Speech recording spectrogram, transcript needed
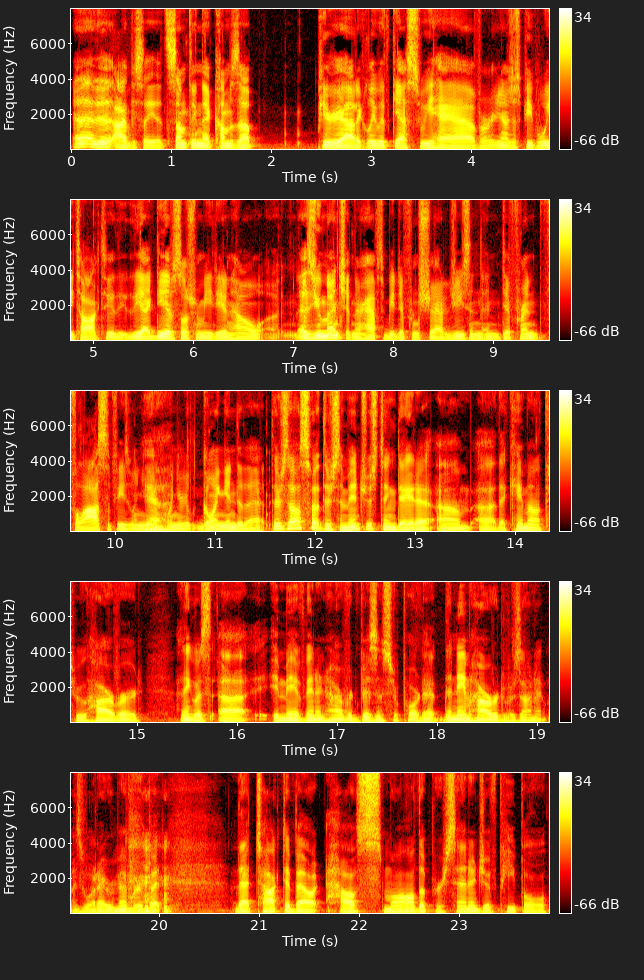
And uh, obviously, it's something that comes up periodically with guests we have or you know just people we talk to the, the idea of social media and how uh, as you mentioned there have to be different strategies and, and different philosophies when you Yeah. when you're going into that There's also there's some interesting data um, uh, that came out through Harvard. I think it was uh, it may have been in Harvard Business Report. Uh, the name Harvard was on it was what I remember, but that talked about how small the percentage of people.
